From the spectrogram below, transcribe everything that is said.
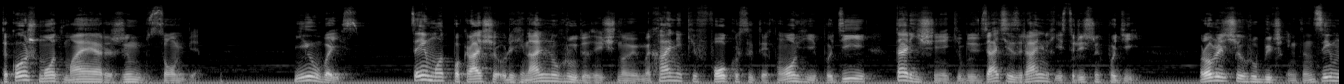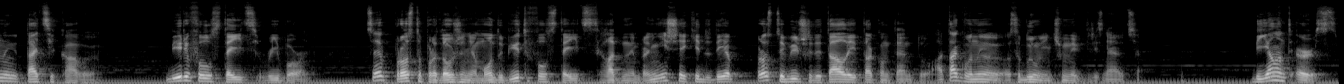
Також мод має режим зомбі. New Ways Цей мод покращує оригінальну гру, додаючи нові механіки, фокуси, технології, події та рішення, які будуть взяті з реальних історичних подій, роблячи гру більш інтенсивною та цікавою. Beautiful States Reborn це просто продовження моду Beautiful States, згаданим раніше, який додає просто більше деталей та контенту, а так вони особливо нічим не відрізняються. Beyond Earth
